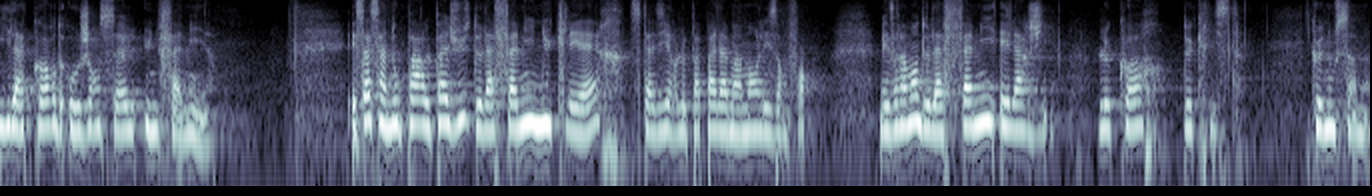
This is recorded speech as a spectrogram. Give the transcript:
il accorde aux gens seuls une famille. Et ça, ça nous parle pas juste de la famille nucléaire, c'est-à-dire le papa, la maman, les enfants, mais vraiment de la famille élargie, le corps de Christ que nous sommes.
